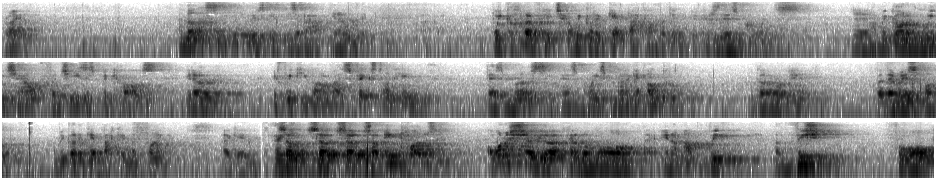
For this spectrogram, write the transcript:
right? And the lesson here is, is, is about, you know, we got to reach out, we've got to get back up again because there's grace. Yeah. And we've got to reach out for Jesus because, you know, if we keep our eyes fixed on Him, there's mercy, there's grace. We've got to get open. We've got to repent. But there is hope. And we've got to get back in the fight again. Thank so, you. so, so, so in closing, I want to show you a kind of a more, you know, upbeat a vision for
